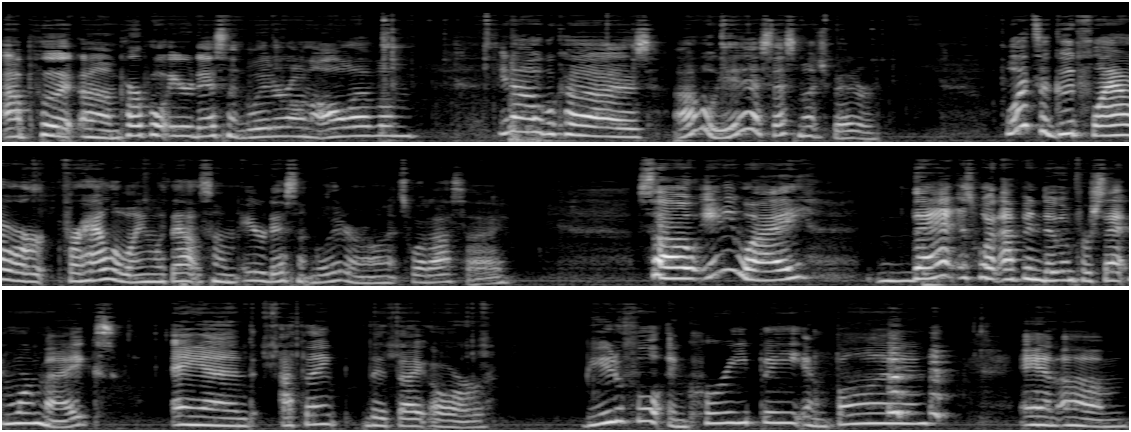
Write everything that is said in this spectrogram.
I put um, purple iridescent glitter on all of them. You know, because, oh yes, that's much better. What's a good flower for Halloween without some iridescent glitter on It's what I say. So anyway, that is what I've been doing for Sat Morn Makes. And I think that they are beautiful and creepy and fun. and um,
